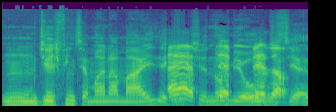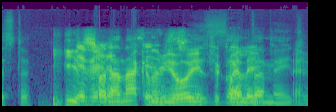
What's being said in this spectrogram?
um dia de fim de semana a mais, a é, gente nomeou é, de siesta. Isso, é a Nanaka nomeou e ficou eleito. Exatamente.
